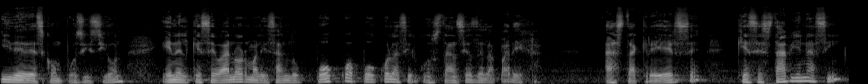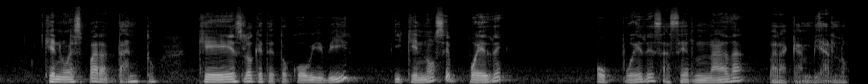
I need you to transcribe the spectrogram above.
y de descomposición en el que se va normalizando poco a poco las circunstancias de la pareja, hasta creerse que se está bien así, que no es para tanto, que es lo que te tocó vivir y que no se puede o puedes hacer nada para cambiarlo,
